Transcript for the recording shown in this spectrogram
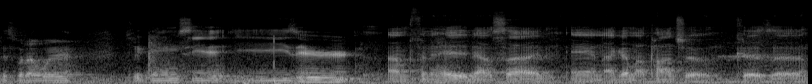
this is what I wear to the game. See it? Easier. I'm finna head outside and I got my poncho cause uh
